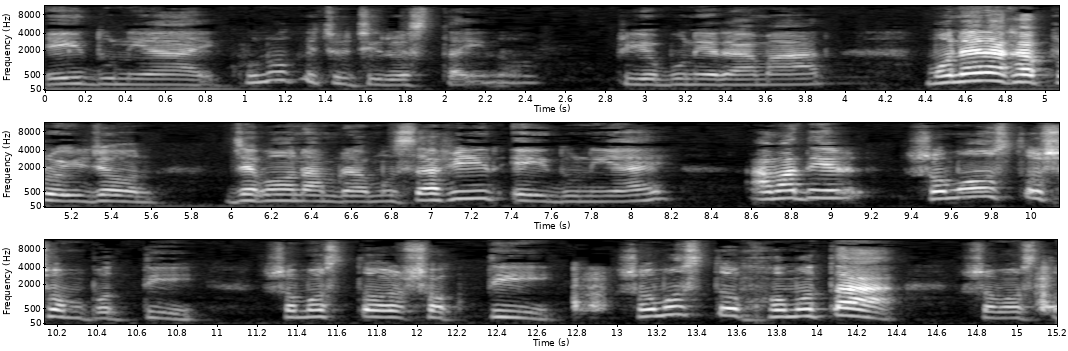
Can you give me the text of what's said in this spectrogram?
এই দুনিয়ায় কোনো কিছু চিরস্থায়ী নয়। প্রিয় বোনেরা আমার, মনে রাখা প্রয়োজন, যেমন আমরা মুসাফির এই দুনিয়ায় আমাদের সমস্ত সম্পত্তি, সমস্ত শক্তি, সমস্ত ক্ষমতা, সমস্ত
